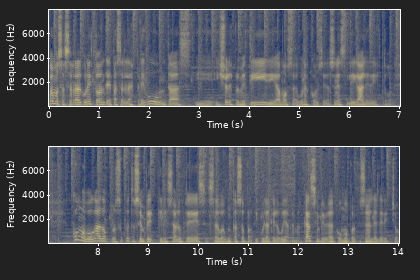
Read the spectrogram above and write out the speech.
vamos a cerrar con esto antes de pasar a las preguntas y yo les prometí, digamos, algunas consideraciones legales de esto. Como abogado, por supuesto, siempre que les hablo a ustedes, salvo algún caso particular que lo voy a remarcar, siempre ¿verdad? como profesional del derecho.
